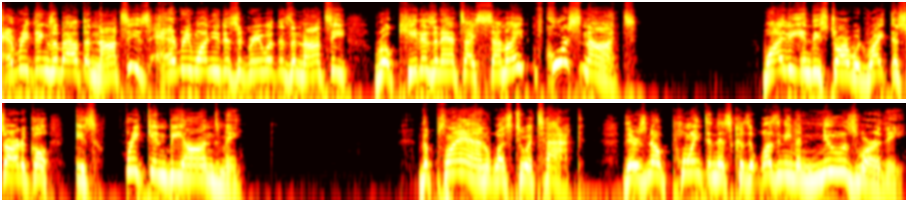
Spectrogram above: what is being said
Everything's about the Nazis. Everyone you disagree with is a Nazi. Rokita's an anti Semite? Of course not. Why the Indy Star would write this article is freaking beyond me. The plan was to attack. There's no point in this because it wasn't even newsworthy.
